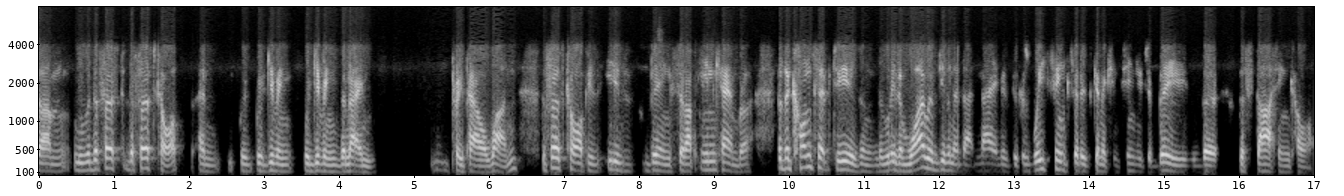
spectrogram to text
um, the first the first co-op, and we're, we're giving we're giving the name Pre-Power One, the first co-op is, is being set up in Canberra. But the concept is, and the reason why we've given it that name is because we think that it's going to continue to be the, the starting co-op.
